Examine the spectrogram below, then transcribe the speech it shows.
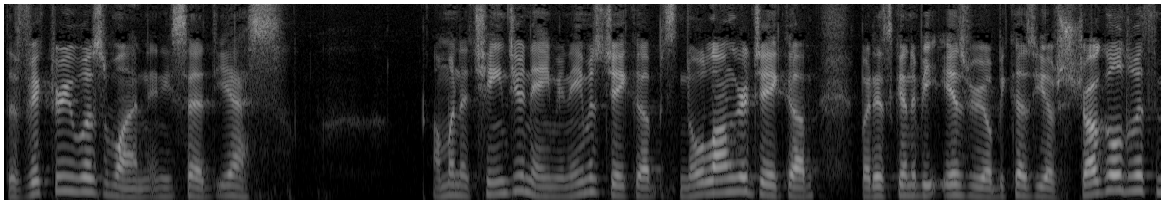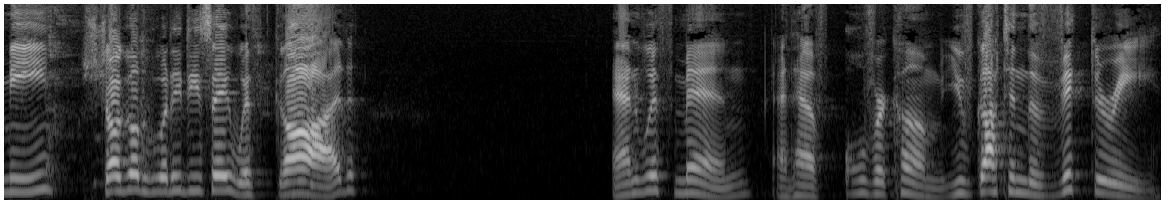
the victory was won, and he said, Yes, I'm going to change your name. Your name is Jacob. It's no longer Jacob, but it's going to be Israel because you have struggled with me. Struggled, what did he say? With God and with men and have overcome. You've gotten the victory.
